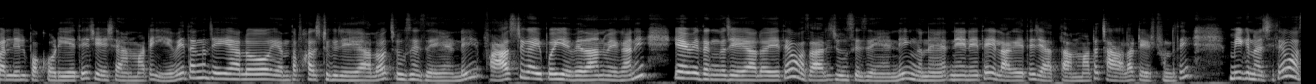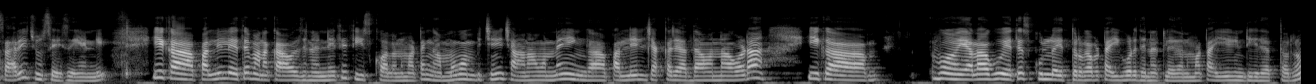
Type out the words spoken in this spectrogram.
పల్లీలు పకోడీ అయితే చేశాను అనమాట ఏ విధంగా చేయాలో ఎంత ఫాస్ట్గా చేయాలో చూసేసేయండి. ఫాస్ట్గా అయిపోయే విధానమే కానీ ఏ విధంగా చేయాలో అయితే ఒకసారి చూసేసేయండి. ఇంకా నేనైతే ఇలాగైతే చేస్తాను అనమాట చాలా టేస్ట్ ఉంటుంది. మీకు నచ్చితే ఒకసారి చూసేసేయండి. ఇక పల్లీలు అయితే మనకు కావాల్సినవి అయితే తీసుకోవాలన్నమాట. ఇంకా అమ్మ పంపించినవి చాలా ఉన్నాయి. ఇంకా పల్లీలు చెక్క చేద్దామన్నా కూడా ఇక ఎలాగూ అయితే స్కూల్లో ఇస్తారు కాబట్టి అవి కూడా తినట్లేదు అనమాట అవి ఇంటికి తెస్తారు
